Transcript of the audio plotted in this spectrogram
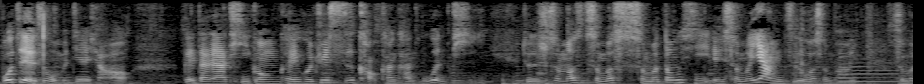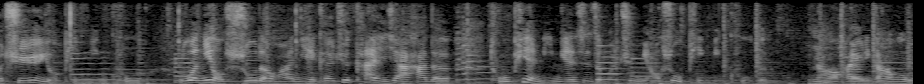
不过这也是我们今天想要给大家提供可以回去思考看看的问题，就是什么什么什么东西，诶，什么样子或什么什么区域有贫民窟？如果你有书的话，你也可以去看一下它的图片里面是怎么去描述贫民窟的。然后还有你刚刚问我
